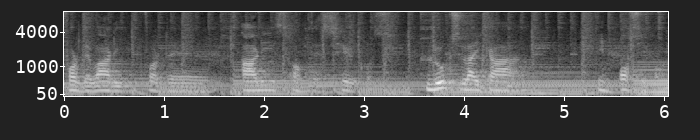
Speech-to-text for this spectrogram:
for the body, for the artists of the circus. Looks like a impossible.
